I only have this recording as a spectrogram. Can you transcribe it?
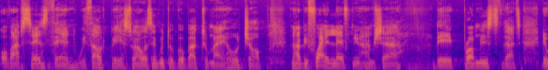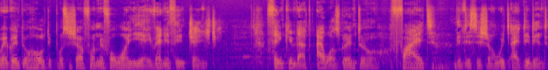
of absence then without pay, so I was able to go back to my old job. Now, before I left New Hampshire, they promised that they were going to hold the position for me for one year if anything changed thinking that I was going to fight the decision, which I didn't.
